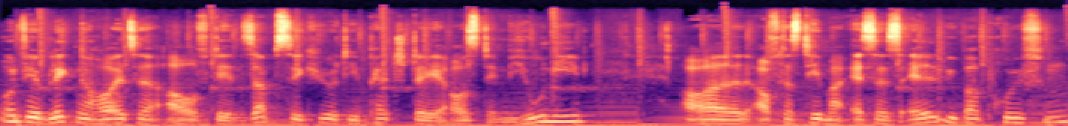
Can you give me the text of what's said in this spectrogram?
und wir blicken heute auf den SAP Security Patch Day aus dem Juni, äh, auf das Thema SSL überprüfen.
